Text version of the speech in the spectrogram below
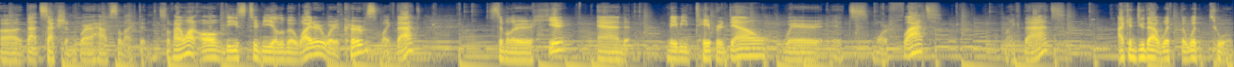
uh, that section where I have selected. So if I want all of these to be a little bit wider where it curves like that, similar here, and maybe taper down where it's more flat, like that, I can do that with the width tool.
